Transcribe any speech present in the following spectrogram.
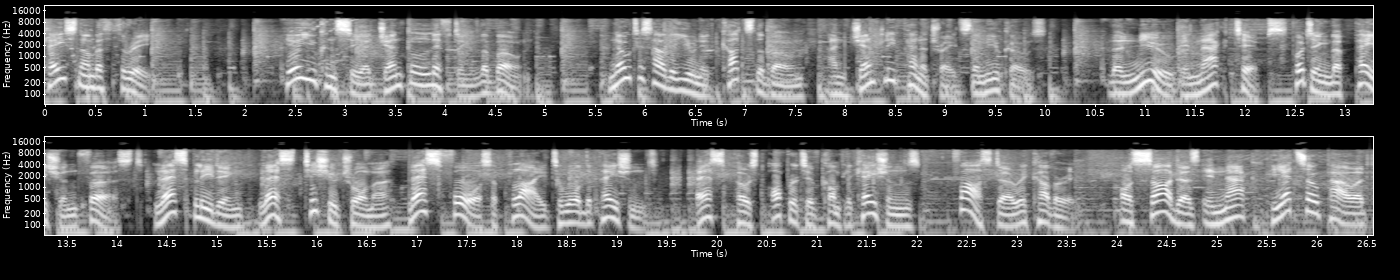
Case number 3. Here you can see a gentle lifting of the bone. Notice how the unit cuts the bone and gently penetrates the mucose. The new ENAC tips, putting the patient first. Less bleeding, less tissue trauma, less force applied toward the patient, less post-operative complications, faster recovery. Osada's ENAC piezo-powered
